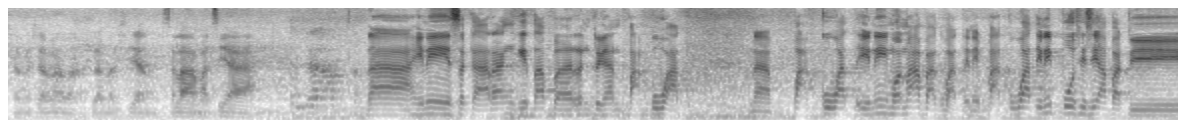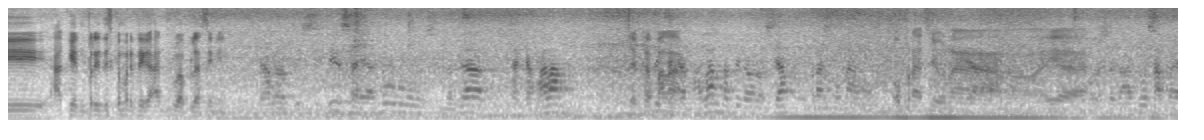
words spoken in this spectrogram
sama-sama Pak selamat siang Selamat siang. Nah, ini sekarang kita bareng dengan Pak Kuat. Nah, Pak Kuat ini, mohon maaf Pak Kuat, ini Pak Kuat ini posisi apa di agen Perintis Kemerdekaan 12 ini? Kalau di sini saya tuh sebenarnya jaga malam. Jaga Tapi malam, Jaga malam tapi kalau siang operasional. operasional. Ya. Operasional itu sampai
